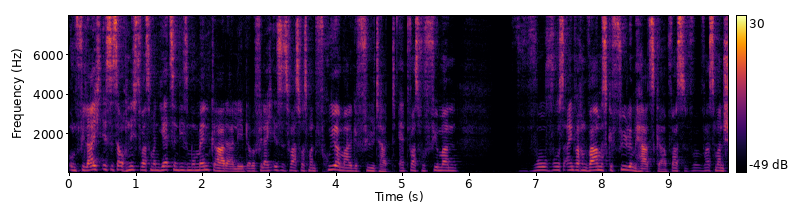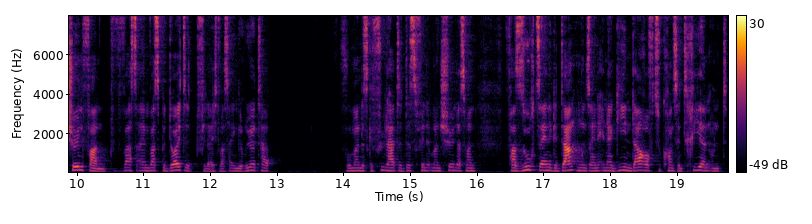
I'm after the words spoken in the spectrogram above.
und vielleicht ist es auch nichts, was man jetzt in diesem Moment gerade erlebt, aber vielleicht ist es was, was man früher mal gefühlt hat. Etwas, wofür man, wo, wo es einfach ein warmes Gefühl im Herz gab, was, was man schön fand, was einem was bedeutet, vielleicht, was einen gerührt hat, wo man das Gefühl hatte, das findet man schön, dass man versucht, seine Gedanken und seine Energien darauf zu konzentrieren und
